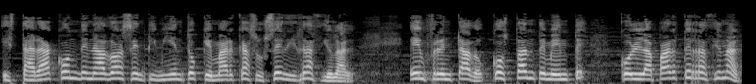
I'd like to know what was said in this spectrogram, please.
estará condenado al sentimiento que marca su ser irracional, enfrentado constantemente con la parte racional,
